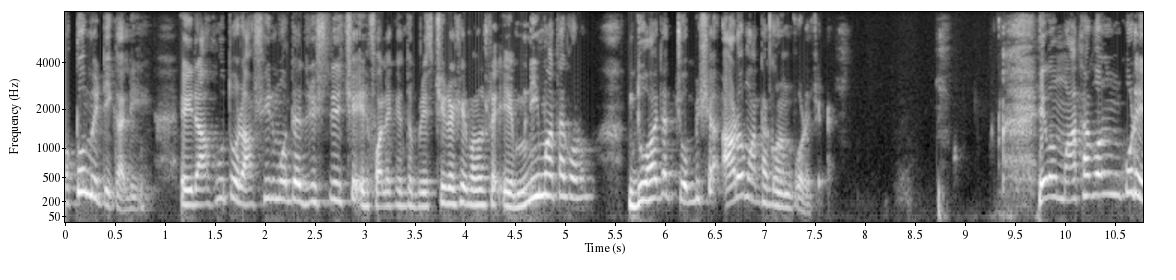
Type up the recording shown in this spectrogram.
অটোমেটিক্যালি এই রাহু তো রাশির মধ্যে দৃষ্টি দিচ্ছে, এর ফলে কিন্তু বৃষ্টি রাশির মানুষরা এমনি মাথা গরম। দু হাজার চব্বিশে আরও মাথা গরম করেছে এবং মাথা গরম করে,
